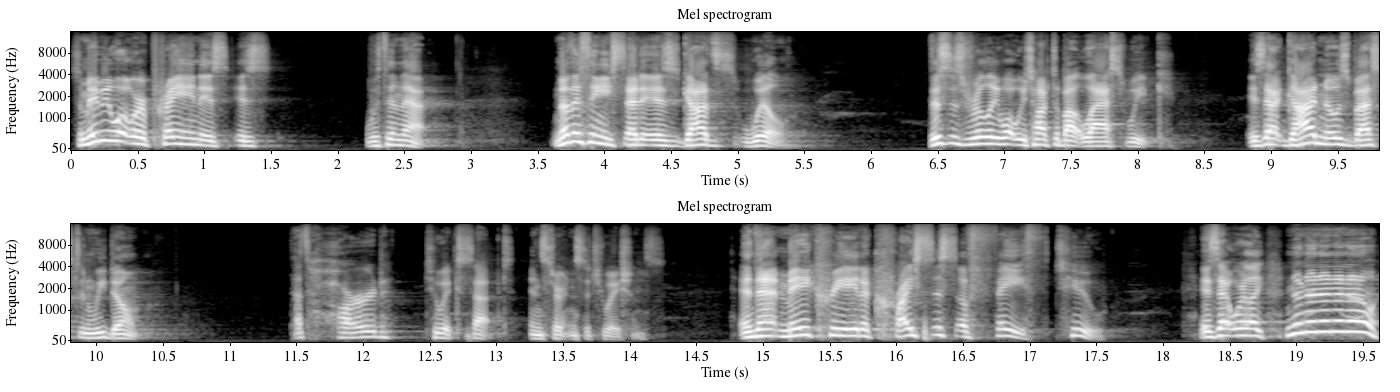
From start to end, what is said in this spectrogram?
So maybe what we're praying is, is within that. Another thing he said is God's will. This is really what we talked about last week is that God knows best and we don't. That's hard to accept in certain situations. And that may create a crisis of faith too. Is that we're like, no, no, no, no, no, no,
